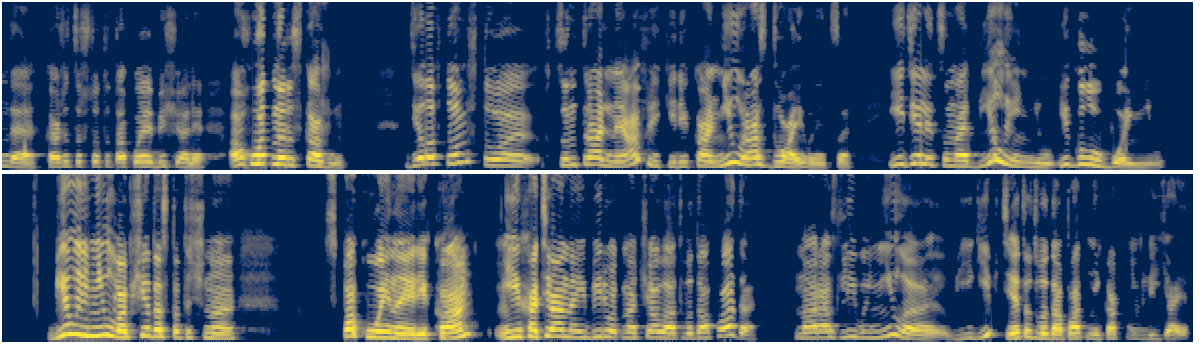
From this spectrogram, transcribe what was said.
Да, кажется, что-то такое обещали. Охотно расскажу. Дело в том, что в Центральной Африке река Нил раздваивается и делится на Белый Нил и Голубой Нил. Белый Нил вообще достаточно спокойная река, и хотя она и берет начало от водопада, на разливы Нила в Египте этот водопад никак не влияет.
